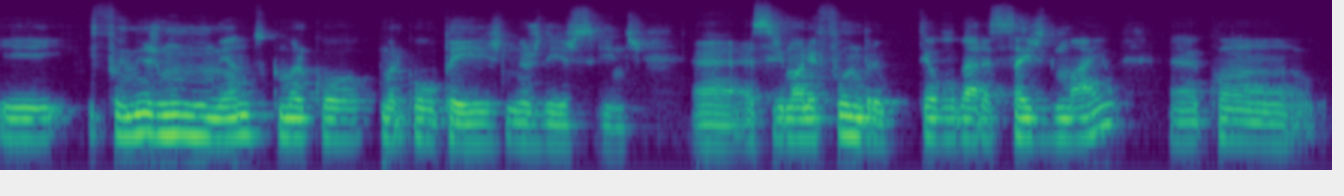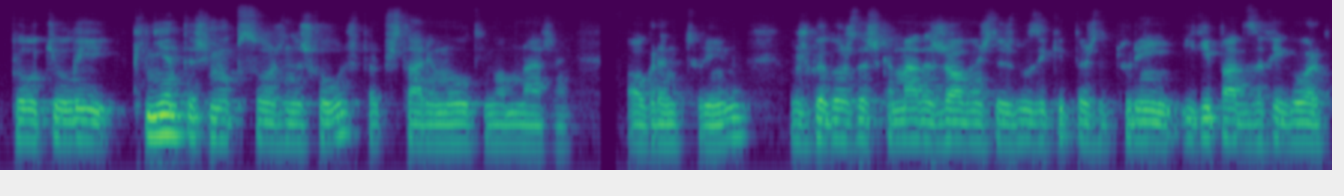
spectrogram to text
e, e foi mesmo um momento que marcou, marcou o país nos dias seguintes. Uh, a cerimónia fúnebre teve lugar a 6 de maio, uh, com, pelo que eu li, 500 mil pessoas nas ruas para prestarem uma última homenagem ao Grande Turino. Os jogadores das camadas jovens das duas equipas de Turim, equipados a rigor,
